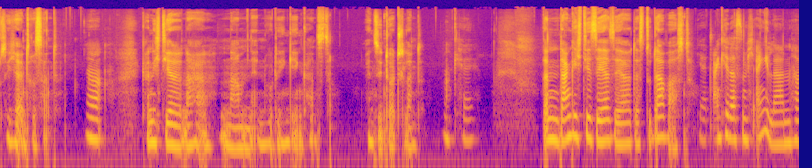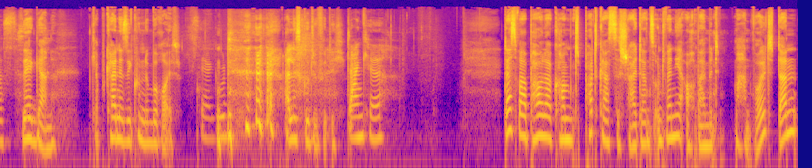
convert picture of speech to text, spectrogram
Sicher interessant. Ja. Kann ich dir nachher einen Namen nennen, wo du hingehen kannst. In Süddeutschland. Okay. Dann danke ich dir sehr, sehr, dass du da warst. Ja, danke, dass du mich eingeladen hast. Sehr gerne. Ich habe keine Sekunde bereut. Sehr gut. Alles Gute für dich. Danke. Das war Paula kommt, Podcast des Scheiterns. Und wenn ihr auch mal mitmachen wollt, dann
